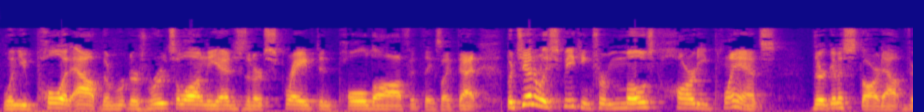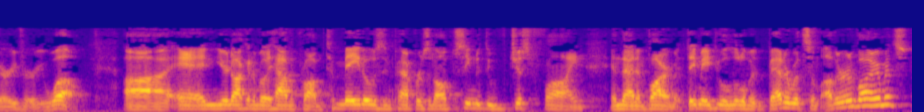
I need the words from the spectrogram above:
When you pull it out, the, there's roots along the edges that are scraped and pulled off and things like that. But generally speaking, for most hardy plants, they're going to start out very, very well. Uh, and you're not going to really have a problem. Tomatoes and peppers and all seem to do just fine in that environment. They may do a little bit better with some other environments,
